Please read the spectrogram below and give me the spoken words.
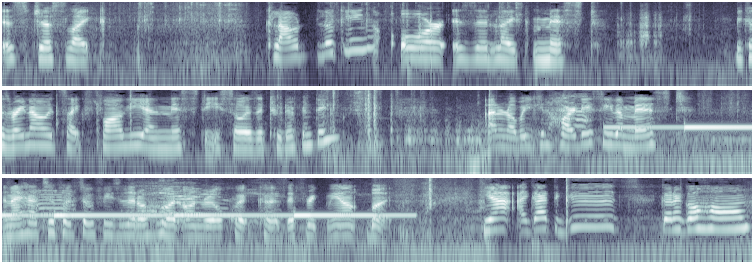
is just like cloud looking or is it like mist? Because right now it's like foggy and misty, so is it two different things? I don't know, but you can hardly see the mist and I had to put Sophie's little hood on real quick because it freaked me out. But yeah, I got the goods. Gonna go home.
